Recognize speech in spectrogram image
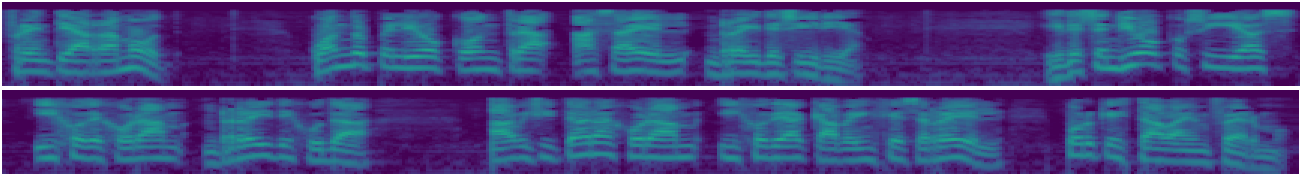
frente a Ramot, cuando peleó contra Asael, rey de Siria. Y descendió Cosías, hijo de Joram, rey de Judá, a visitar a Joram, hijo de Acab en Jezreel, porque estaba enfermo.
